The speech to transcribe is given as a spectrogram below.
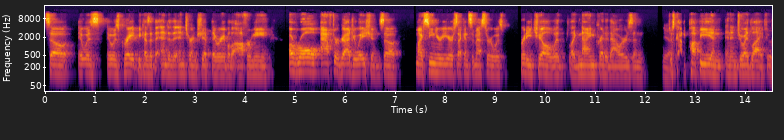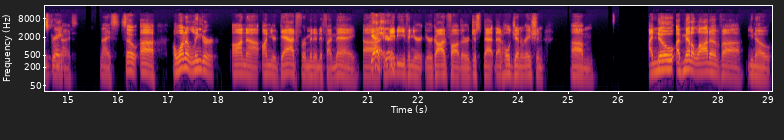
so it was it was great because at the end of the internship, they were able to offer me a role after graduation. So my senior year, second semester was pretty chill with like nine credit hours and yeah. just got a puppy and, and enjoyed life. It was great. Nice. Nice. So uh I want to linger on uh on your dad for a minute, if I may. Uh yeah, sure. and maybe even your your godfather, just that that whole generation. Um I know I've met a lot of uh, you know,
